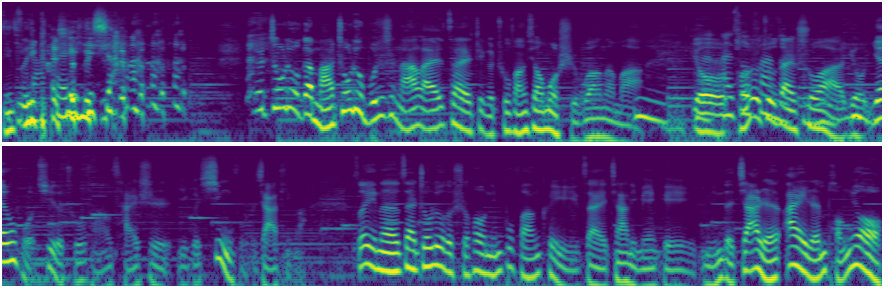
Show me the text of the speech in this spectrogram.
您自己感受一下。因为周六干嘛？周六不就是拿来在这个厨房消磨时光的吗？有朋友就在说啊，有烟火气的厨房才是一个幸福的家庭啊。所以呢，在周六的时候，您不妨可以在家里面给您的家人、爱人、朋友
